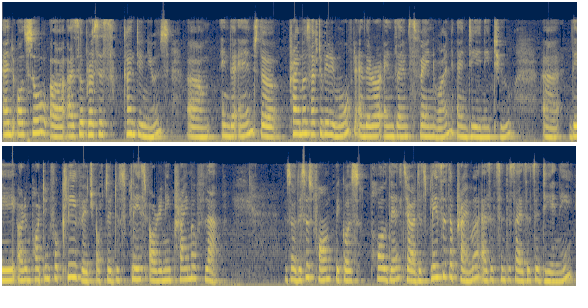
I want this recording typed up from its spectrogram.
And also uh, as the process continues, um, in the end the primers have to be removed and there are enzymes FEN1 and DNA2. Uh, they are important for cleavage of the displaced RNA primer flap. So this is formed because Pol delta displaces the primer as it synthesizes the DNA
